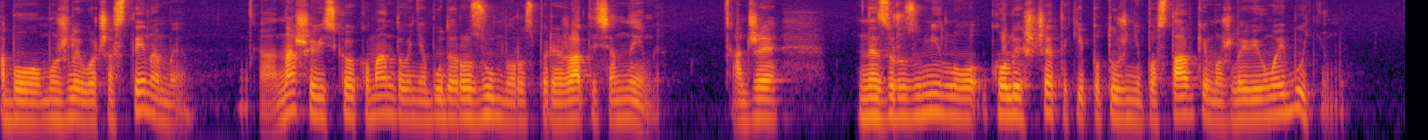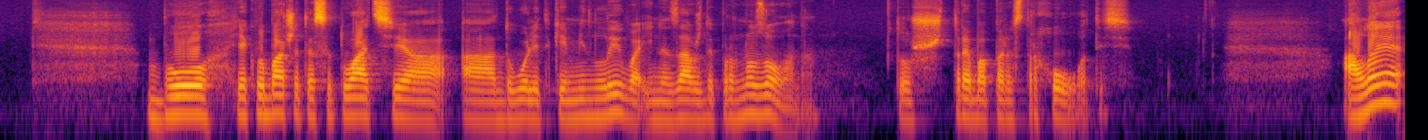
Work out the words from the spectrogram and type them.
або, можливо, частинами, наше військове командування буде розумно розпоряджатися ними. Адже незрозуміло, коли ще такі потужні поставки можливі у майбутньому. Бо, як ви бачите, ситуація доволі таки мінлива і не завжди прогнозована. Тож треба перестраховуватись. Але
